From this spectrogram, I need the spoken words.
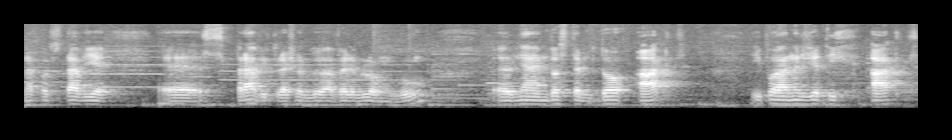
na podstawie e, sprawy, która się odbyła w Elblągu, e, miałem dostęp do akt i po analizie tych akt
